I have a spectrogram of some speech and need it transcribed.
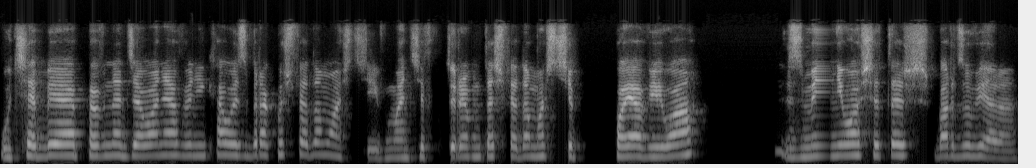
u ciebie pewne działania wynikały z braku świadomości. W momencie, w którym ta świadomość się pojawiła, zmieniło się też bardzo wiele.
